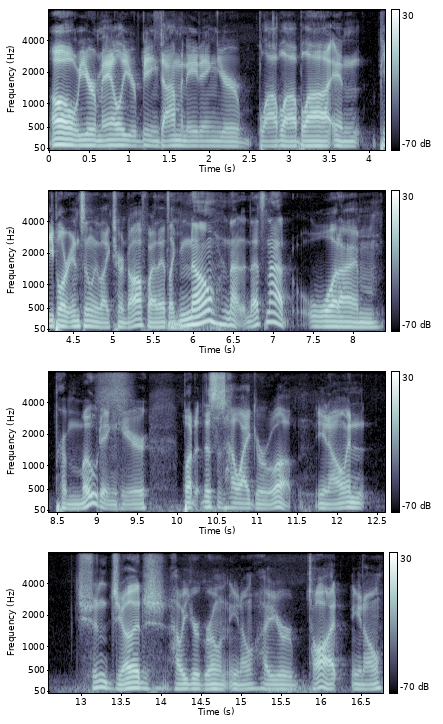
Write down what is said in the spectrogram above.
oh, you're male, you're being dominating, you're blah, blah, blah. And people are instantly like turned off by that. It's like, no, not, that's not what I'm promoting here, but this is how I grew up, you know? And shouldn't judge how you're grown, you know, how you're taught, you know,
